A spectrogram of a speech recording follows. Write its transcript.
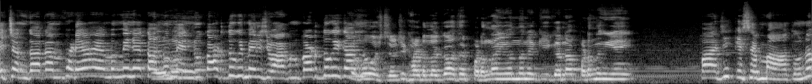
ਇਹ ਚੰਗਾ ਕੰਮ ਫੜਿਆ ਹੋਇਆ ਮੰਮੀ ਨੇ ਕੱਲ ਨੂੰ ਮੈਨੂੰ ਕੱਢ ਦੂਗੀ ਮੇਰੇ ਜਵਾਕ ਨੂੰ ਕੱਢ ਦੂਗੀ ਕੱਲ ਹੋਸਟਲ 'ਚ ਖੜ ਲੱਗਾ ਉੱਥੇ ਪੜਨਾ ਹੀ ਉਹਨਾਂ ਨੇ ਕੀ ਕਰਨਾ ਪੜਨਗੀਆਂ ਹੀ। ਭਾਜੀ ਕਿਸੇ ਮਾਂ ਤੋਂ ਨਾ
